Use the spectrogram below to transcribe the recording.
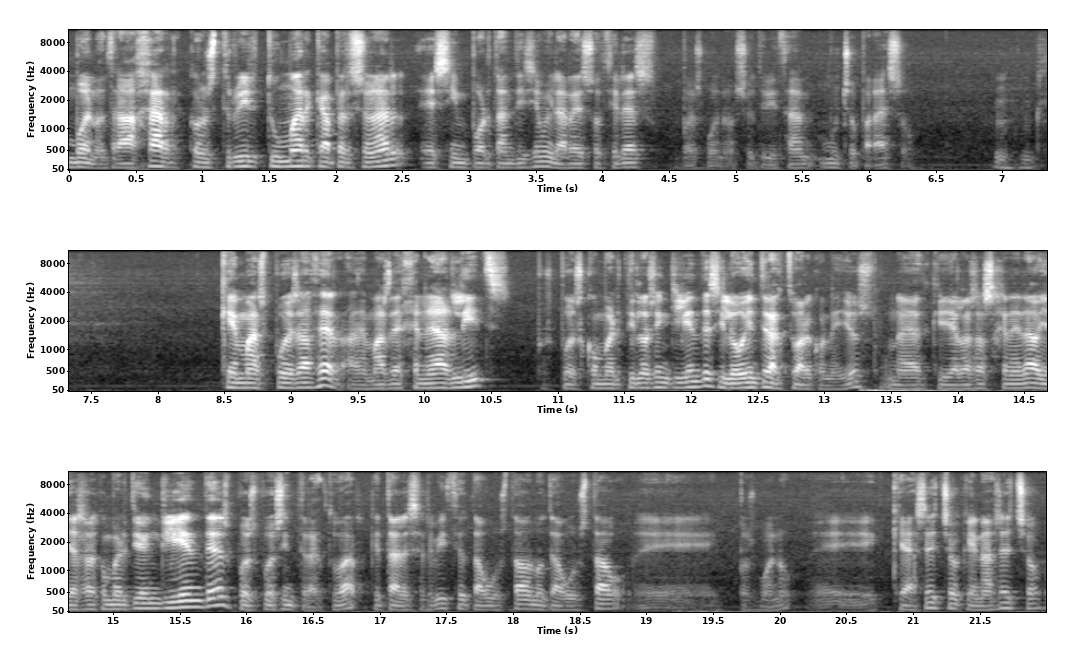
Bueno, trabajar, construir tu marca personal es importantísimo y las redes sociales, pues bueno, se utilizan mucho para eso. ¿Qué más puedes hacer? Además de generar leads, pues puedes convertirlos en clientes y luego interactuar con ellos. Una vez que ya los has generado ya se has convertido en clientes, pues puedes interactuar. ¿Qué tal el servicio? ¿Te ha gustado? ¿No te ha gustado? Eh, pues bueno, eh, ¿qué has hecho? ¿Qué no has hecho?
